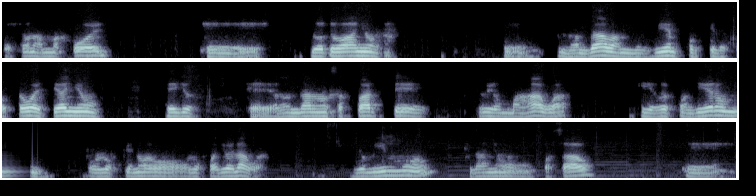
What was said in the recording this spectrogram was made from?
personas más jóvenes que los otros años eh, no andaban muy bien porque les costó este año ellos eh, andaron esas partes tuvieron más agua y respondieron por los que no los falló el agua. Yo mismo el año pasado eh,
